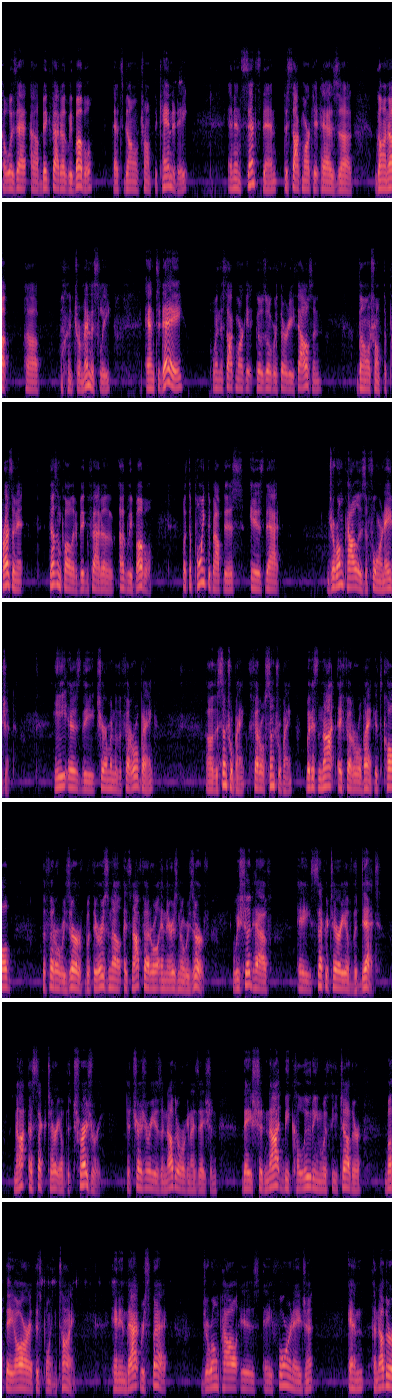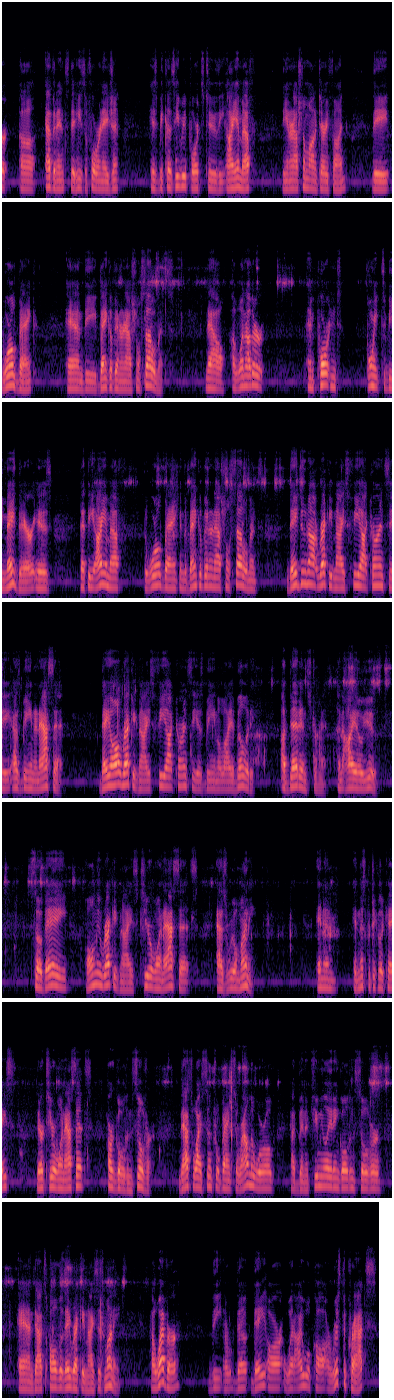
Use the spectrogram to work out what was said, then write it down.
uh, was at a big fat ugly bubble. That's Donald Trump, the candidate. And then since then, the stock market has uh, gone up uh, tremendously. And today, when the stock market goes over 30,000, Donald Trump, the president, doesn't call it a big fat ugly bubble. But the point about this is that Jerome Powell is a foreign agent. He is the chairman of the federal bank, uh, the central bank, the federal central bank, but it's not a federal bank. It's called the Federal Reserve, but there is no, it's not federal and there is no reserve. We should have a secretary of the debt, not a secretary of the treasury. The treasury is another organization. They should not be colluding with each other, but they are at this point in time. And in that respect, Jerome Powell is a foreign agent. And another uh, evidence that he's a foreign agent is because he reports to the IMF, the International Monetary Fund, the World Bank, and the Bank of International Settlements. Now, uh, one other important point to be made there is that the IMF, the World Bank, and the Bank of International Settlements, they do not recognize fiat currency as being an asset. They all recognize fiat currency as being a liability, a debt instrument, an IOU. So they only recognize tier one assets as real money. And in, in this particular case, their tier one assets are gold and silver. That's why central banks around the world have been accumulating gold and silver, and that's all that they recognize as money. However, the, uh, the they are what I will call aristocrats,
